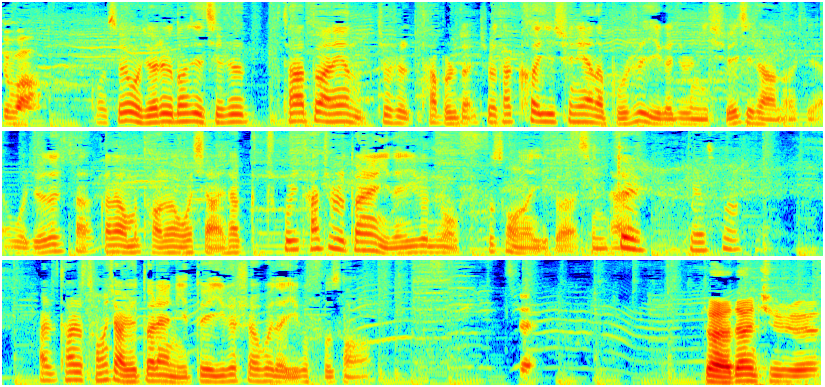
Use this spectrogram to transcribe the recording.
对吧？我所以我觉得这个东西其实它锻炼就是它不是锻，就是它刻意训练的不是一个就是你学习上的东西。我觉得像刚才我们讨论，我想一下，估计它就是锻炼你的一个那种服从的一个心态。对，没错。他是他是从小就锻炼你对一个社会的一个服从。对，但其实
